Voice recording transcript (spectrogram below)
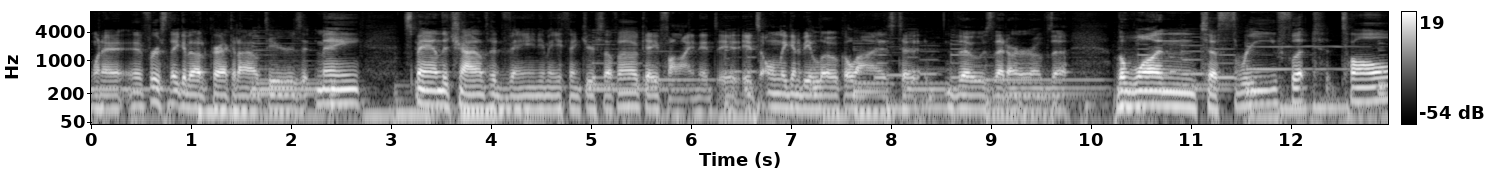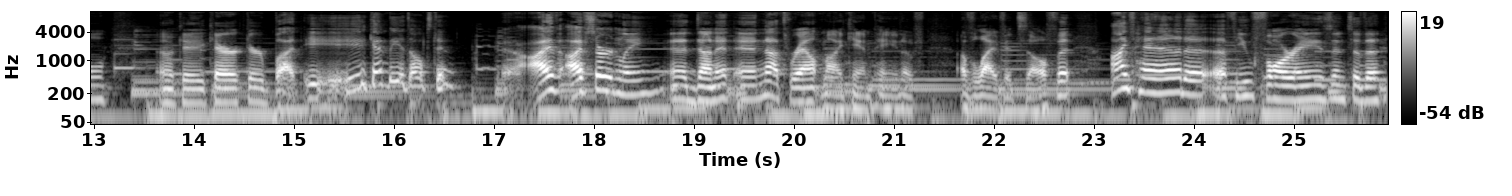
when I uh, first think about crocodile tears, it may span the childhood vein, you may think to yourself, okay, fine, it, it, it's only going to be localized to those that are of the the one to three foot tall, okay, character, but it, it can be adults too. I've I've certainly uh, done it, and not throughout my campaign of of life itself, but I've had a, a few forays into the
